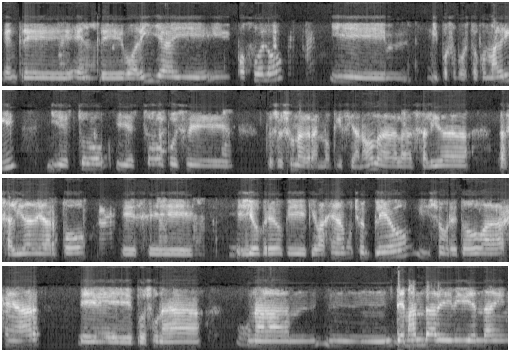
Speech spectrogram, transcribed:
entre, entre Boadilla y, Pozuelo y, y, por supuesto con Madrid y esto y esto pues eh, pues es una gran noticia no la, la salida la salida de Arpo es eh, yo creo que, va a generar mucho empleo y sobre todo va a generar eh, pues una una mm, demanda de vivienda en,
